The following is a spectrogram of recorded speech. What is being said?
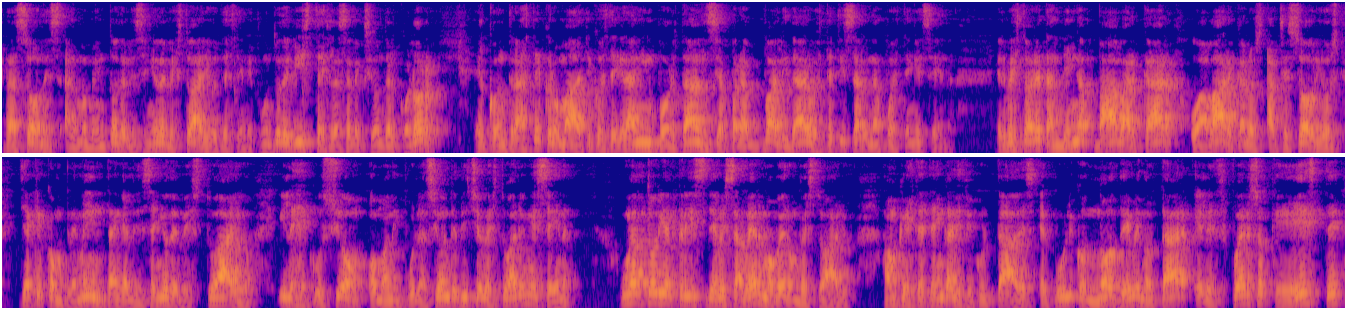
razones al momento del diseño de vestuario, desde mi punto de vista, es la selección del color. El contraste cromático es de gran importancia para validar o estetizar una puesta en escena. El vestuario también va a abarcar o abarca los accesorios, ya que complementan el diseño de vestuario y la ejecución o manipulación de dicho vestuario en escena. Un actor y actriz debe saber mover un vestuario. Aunque éste tenga dificultades, el público no debe notar el esfuerzo que éste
